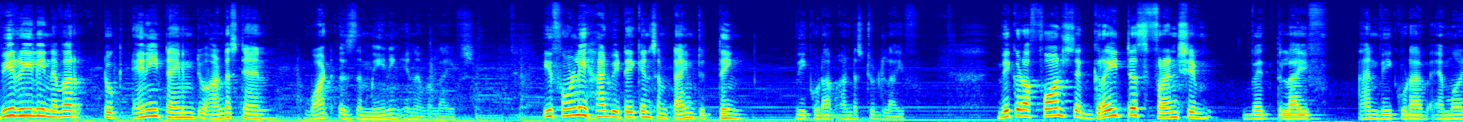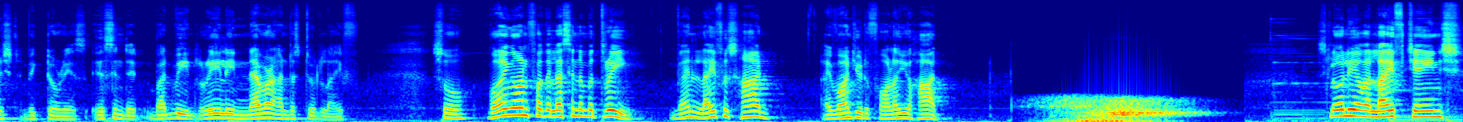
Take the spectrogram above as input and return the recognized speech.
We really never took any time to understand what is the meaning in our lives. If only had we taken some time to think, we could have understood life. We could have forged the greatest friendship with life and we could have emerged victorious, isn't it? But we really never understood life. So, going on for the lesson number three when life is hard, I want you to follow your heart. Slowly, our life changed.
